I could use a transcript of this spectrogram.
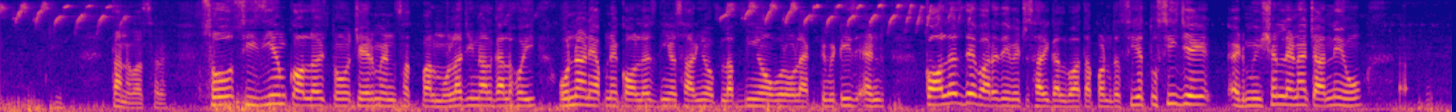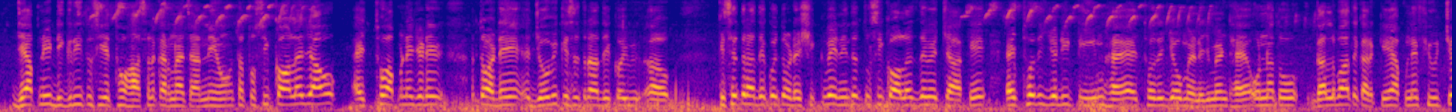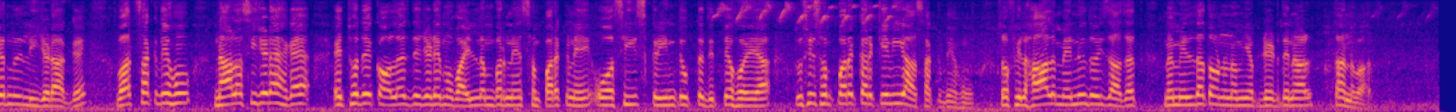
ਧੰਨਵਾਦ ਸਰ ਸੋ ਸੀਜੀਐਮ ਕਾਲਜ ਤੋਂ ਚੇਅਰਮੈਨ ਸਤਪਾਲ ਮੋਲਾ ਜੀ ਨਾਲ ਗੱਲ ਹੋਈ। ਉਹਨਾਂ ਨੇ ਆਪਣੇ ਕਾਲਜ ਦੀਆਂ ਸਾਰੀਆਂ ਉਪਲਬਧੀਆਂ ਓਵਰਆਲ ਐਕਟੀਵਿਟੀਜ਼ ਐਂਡ ਕਾਲਜ ਦੇ ਬਾਰੇ ਦੇ ਵਿੱਚ ਸਾਰੀ ਗੱਲਬਾਤ ਆਪਾਂ ਨੂੰ ਦੱਸੀ ਹੈ। ਤੁਸੀਂ ਜੇ ਐਡਮਿਸ਼ਨ ਲੈਣਾ ਚਾਹੁੰਦੇ ਹੋ ਜੇ ਆਪਣੀ ਡਿਗਰੀ ਤੁਸੀਂ ਇੱਥੋਂ ਹਾਸਲ ਕਰਨਾ ਚਾਹੁੰਦੇ ਹੋ, ਤਾਂ ਤੁਸੀਂ ਕਾਲਜ ਆਓ, ਇੱਥੋਂ ਆਪਣੇ ਜਿਹੜੇ ਤੁਹਾਡੇ ਜੋ ਵੀ ਕਿਸੇ ਤਰ੍ਹਾਂ ਦੇ ਕੋਈ ਕਿਸੇ ਤਰ੍ਹਾਂ ਦੇ ਕੋਈ ਤੁਹਾਡੇ ਸ਼ਿਕਵੇ ਨਹੀਂ ਤੇ ਤੁਸੀਂ ਕਾਲਜ ਦੇ ਵਿੱਚ ਆ ਕੇ ਇੱਥੋਂ ਦੀ ਜਿਹੜੀ ਟੀਮ ਹੈ, ਇੱਥੋਂ ਦੀ ਜੋ ਮੈਨੇਜਮੈਂਟ ਹੈ, ਉਹਨਾਂ ਤੋਂ ਗੱਲਬਾਤ ਕਰਕੇ ਆਪਣੇ ਫਿਊਚਰ ਦੇ ਲਈ ਜਿਹੜਾ ਅੱਗੇ ਵੱਧ ਸਕਦੇ ਹੋ। ਨਾਲ ਅਸੀਂ ਜਿਹੜਾ ਹੈਗਾ, ਇੱਥੋਂ ਦੇ ਕਾਲਜ ਦੇ ਜਿਹੜੇ ਮੋਬਾਈਲ ਨੰਬਰ ਨੇ, ਸੰਪਰਕ ਨੇ, ਉਹ ਅਸੀਂ ਸਕਰੀਨ ਦੇ ਉੱਤੇ ਦਿੱਤੇ ਹੋਏ ਆ। ਤੁਸੀਂ ਸੰਪਰਕ ਕਰਕੇ ਵੀ ਆ ਸਕਦੇ ਹੋ। ਸੋ ਫਿਲਹਾਲ ਮੈਨੂੰ ਦਿਓ ਇਜਾਜ਼ਤ, ਮੈਂ ਮਿਲਦਾ ਤੁਹਾਨੂੰ ਨਵੀਂ ਅਪਡੇਟ ਦੇ ਨਾਲ। ਧੰਨਵਾਦ।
